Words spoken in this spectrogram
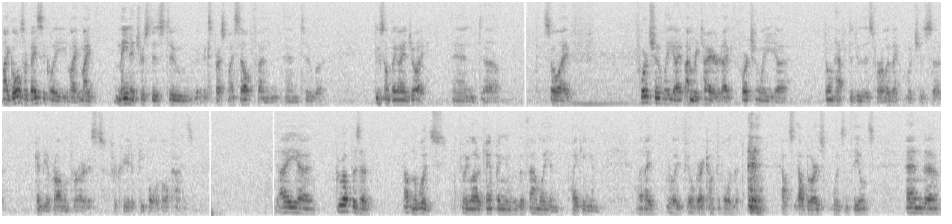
my goals are basically, my, my main interest is to express myself and, and to uh, do something I enjoy. And uh, so I've, fortunately, I, I'm retired, I fortunately uh, don't have to do this for a living, which is, uh, can be a problem for artists, for creative people of all kinds. I uh, grew up as a, out in the woods, doing a lot of camping and with family and hiking and and I really feel very comfortable in the outs- outdoors, woods and fields. And uh,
